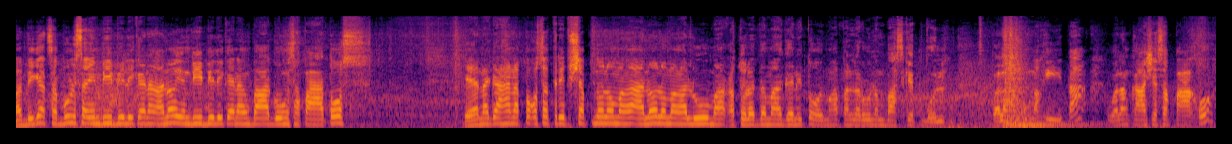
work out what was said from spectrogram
Mabigat sa bulsa yung bibili ka ng ano, yung bibili ka ng bagong sapatos. Kaya naghahanap ako sa thrift shop no ng mga ano, ng mga luma katulad ng mga ganito, yung mga panlaro ng basketball. Wala akong makita, walang kasya sa pako.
